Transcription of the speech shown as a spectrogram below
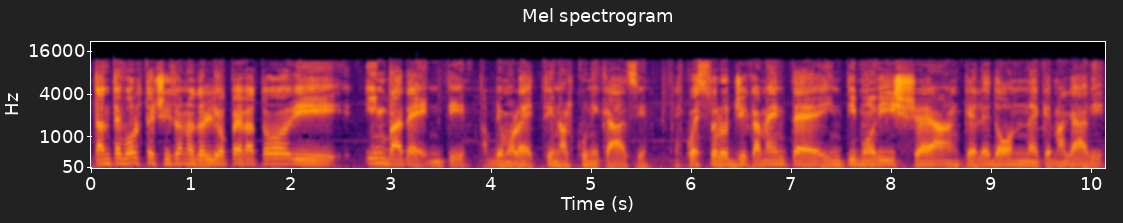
Tante volte ci sono degli operatori invadenti, abbiamo letto in alcuni casi, e questo logicamente intimorisce anche le donne che magari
